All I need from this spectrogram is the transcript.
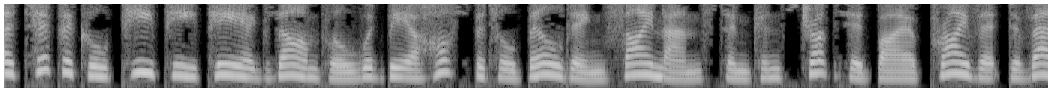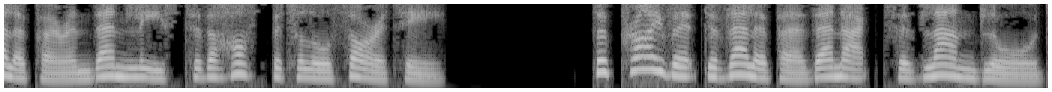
A typical PPP example would be a hospital building financed and constructed by a private developer and then leased to the hospital authority. The private developer then acts as landlord,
